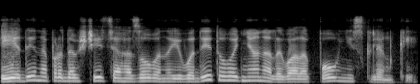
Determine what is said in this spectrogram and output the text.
і єдина продавщиця газованої води того дня наливала повні склянки.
